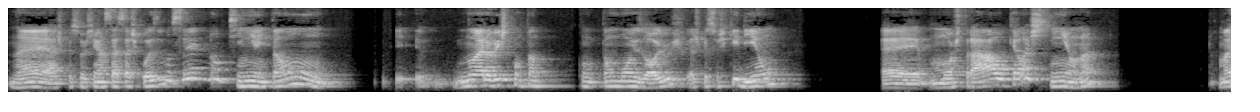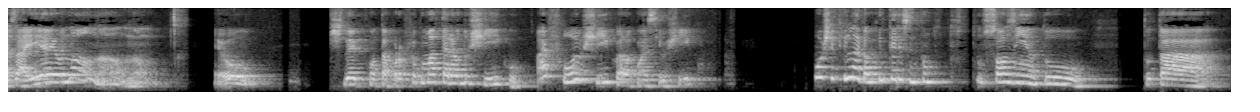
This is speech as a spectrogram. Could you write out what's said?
né, as pessoas tinham acesso às coisas e você não tinha. Então, não era visto com, tão, com tão bons olhos. As pessoas queriam é, mostrar o que elas tinham, né? Mas aí eu, não, não, não. Eu estudei por conta própria, foi com o material do Chico. Aí foi o Chico, ela conhecia o Chico. Poxa, que legal, que interessante. Então, tu, tu, sozinha, tu, tu tá,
